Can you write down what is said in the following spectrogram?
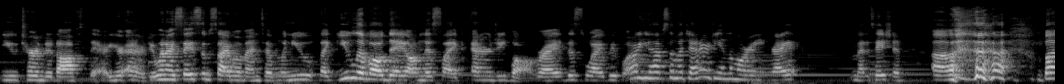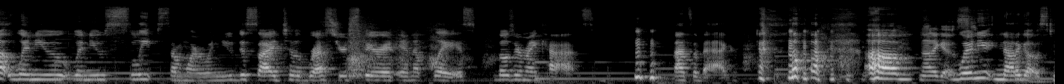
You turned it off there. Your energy. When I say subside momentum, when you like you live all day on this like energy ball, right? This is why people oh you have so much energy in the morning, right? Meditation. Uh, but when you when you sleep somewhere, when you decide to rest your spirit in a place, those are my cats. That's a bag. um, not a ghost. when you not a ghost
